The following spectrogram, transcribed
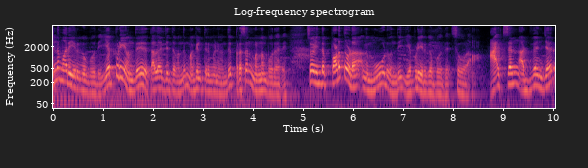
எந்த மாதிரி இருக்க போகுது? எப்படி வந்து தலைஜித்தை வந்து மகிழ் திருமணி வந்து ப்ரெசன்ட் பண்ண போகிறாரு ஸோ இந்த படத்தோட அந்த மூடு வந்து எப்படி இருக்க போகுது? So action adventure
